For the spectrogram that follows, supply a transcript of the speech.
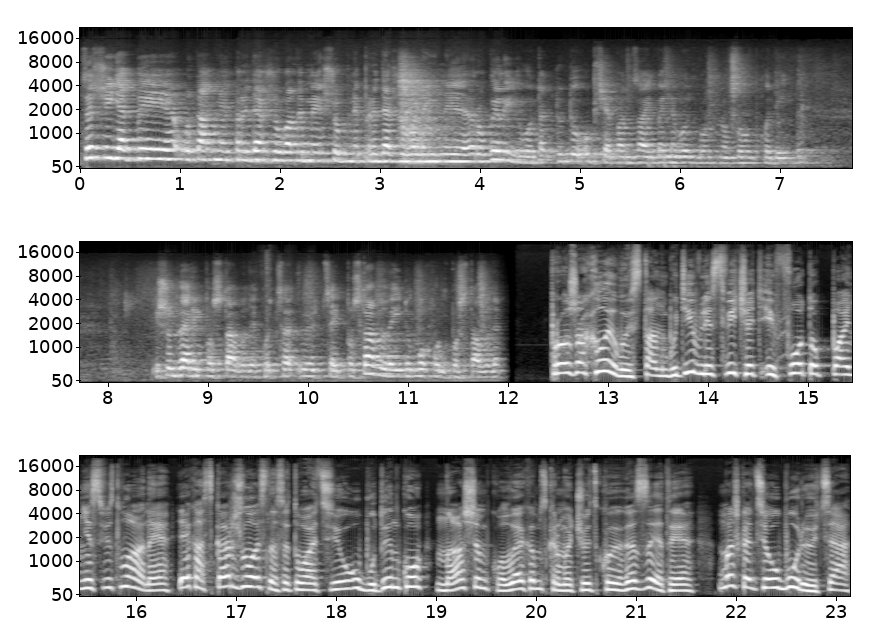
Це ще якби отак не придержували ми, щоб не придержували і не робили його, так тут взагалі банзай би не можна було обходити. І що двері поставили, хоч цей поставили і домофон поставили. Про жахливий стан будівлі свідчать і фото пані Світлани, яка скаржилась на ситуацію у будинку нашим колегам з Кремачуцької газети. Мешканці обурюються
